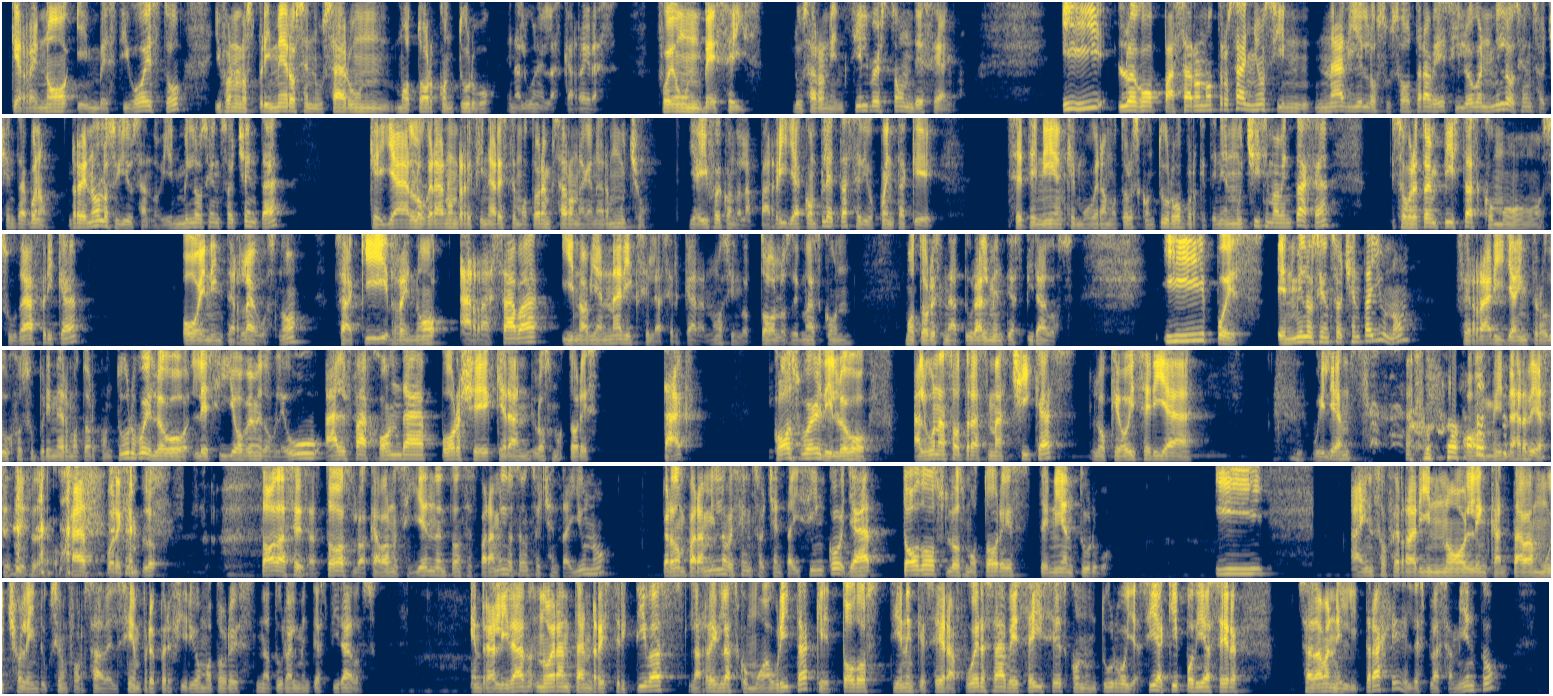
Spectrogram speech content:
que Renault investigó esto y fueron los primeros en usar un motor con turbo en alguna de las carreras. Fue un V6, lo usaron en Silverstone de ese año. Y luego pasaron otros años y nadie los usó otra vez. Y luego en 1980, bueno, Renault lo siguió usando. Y en 1980, que ya lograron refinar este motor, empezaron a ganar mucho. Y ahí fue cuando la parrilla completa se dio cuenta que se tenían que mover a motores con turbo porque tenían muchísima ventaja, sobre todo en pistas como Sudáfrica o en Interlagos, ¿no? O sea, aquí Renault arrasaba y no había nadie que se le acercara, ¿no? Siendo todos los demás con motores naturalmente aspirados. Y pues en 1981 Ferrari ya introdujo su primer motor con turbo y luego le siguió BMW, Alfa, Honda, Porsche, que eran los motores TAG, Cosworth y luego algunas otras más chicas, lo que hoy sería Williams o Minardi Acedesa, o Haas, por ejemplo. Todas esas, todos lo acabaron siguiendo. Entonces, para 1981, perdón, para 1985 ya todos los motores tenían turbo. Y a Enzo Ferrari no le encantaba mucho la inducción forzada, él siempre prefirió motores naturalmente aspirados. En realidad no eran tan restrictivas las reglas como ahorita, que todos tienen que ser a fuerza, V6 con un turbo y así. Aquí podía ser, o sea, daban el litraje, el desplazamiento,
